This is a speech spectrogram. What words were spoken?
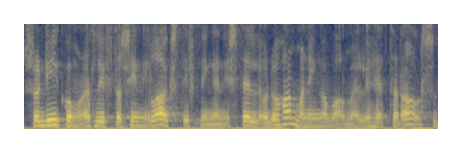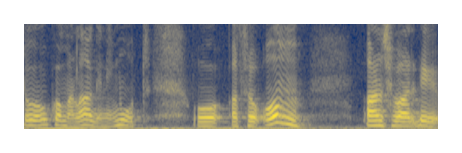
Så de kommer att lyftas in i lagstiftningen istället och då har man inga valmöjligheter alls. Då kommer lagen emot. Och alltså om ansvar, de,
